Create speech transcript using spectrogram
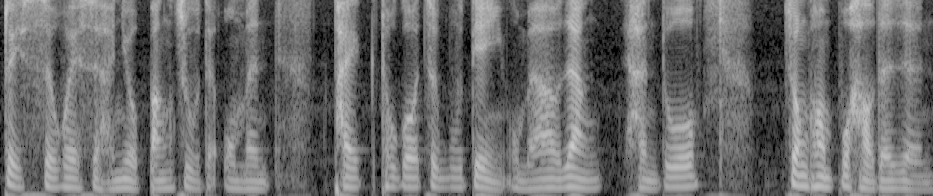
对社会是很有帮助的。我们拍透过这部电影，我们要让很多状况不好的人，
